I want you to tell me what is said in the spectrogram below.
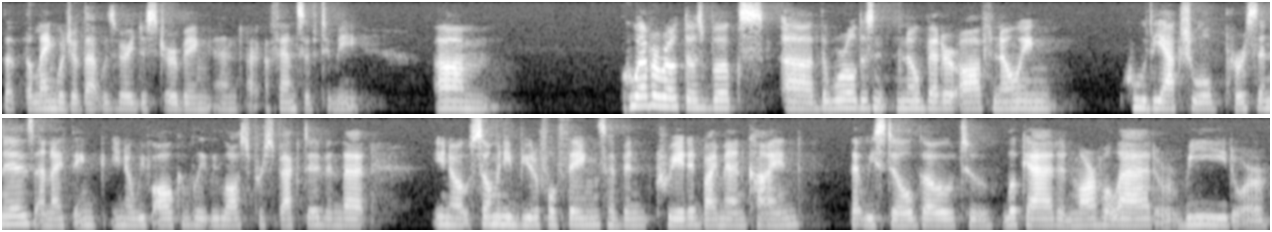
the, the language of that was very disturbing and uh, offensive to me. Um, whoever wrote those books, uh, the world isn't no better off knowing who the actual person is. And I think, you know, we've all completely lost perspective in that, you know, so many beautiful things have been created by mankind that we still go to look at and marvel at or read or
